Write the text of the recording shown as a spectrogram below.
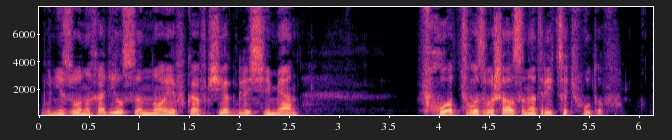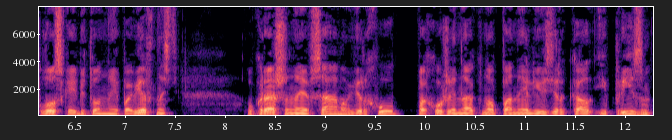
Внизу находился Ноев ковчег для семян. Вход возвышался на 30 футов. Плоская бетонная поверхность, украшенная в самом верху, похожей на окно панелью зеркал и призм,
